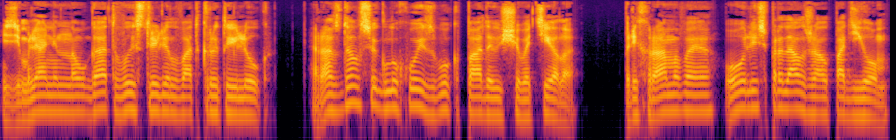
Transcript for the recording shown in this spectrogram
Землянин наугад выстрелил в открытый люк. Раздался глухой звук падающего тела. Прихрамывая, Олесь продолжал подъем.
